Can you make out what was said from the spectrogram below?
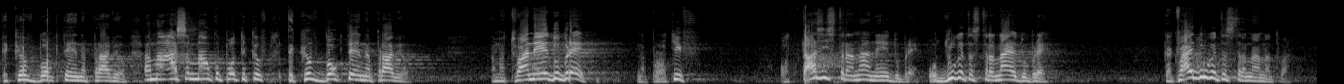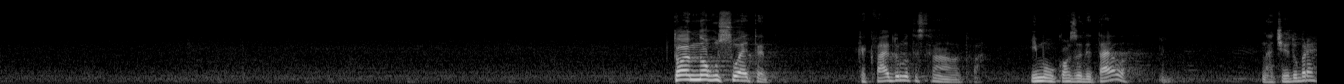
Такъв Бог те е направил. Ама аз съм малко по-такъв. Такъв Бог те е направил. Ама това не е добре. Напротив, от тази страна не е добре. От другата страна е добре. Каква е другата страна на това? Той е много суетен. Каква е другата страна на това? Има око за детайла? Значи е добре.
